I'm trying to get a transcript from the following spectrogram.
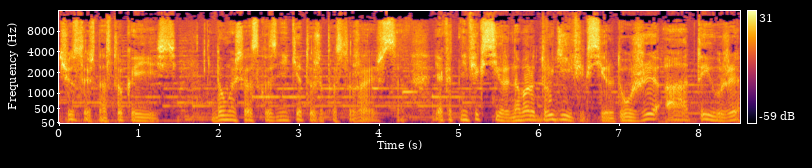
чувствуешь, настолько и есть. Думаешь, в сквозняке тоже простужаешься. Я как-то не фиксирую, наоборот, другие фиксируют. Уже, а ты уже.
